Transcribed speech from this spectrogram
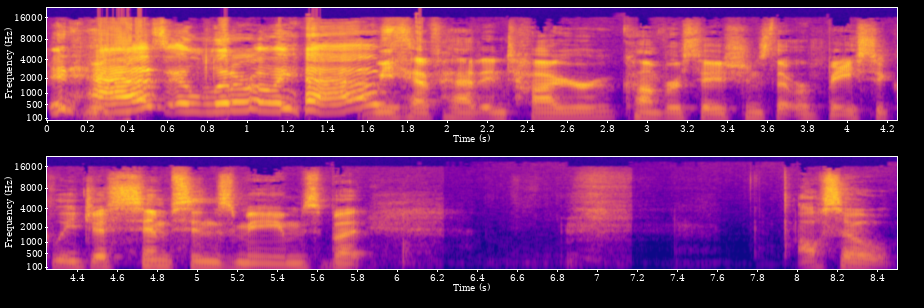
it has. It literally has. we have had entire conversations that were basically just Simpsons memes, but also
